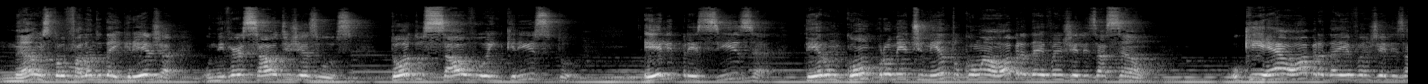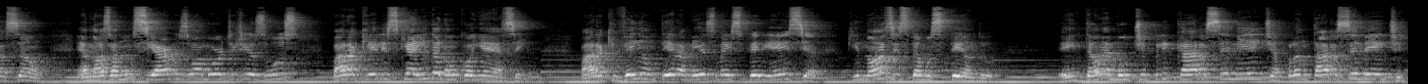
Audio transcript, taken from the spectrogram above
Não, estou falando da igreja universal de Jesus. Todo salvo em Cristo, ele precisa ter um comprometimento com a obra da evangelização. O que é a obra da evangelização? É nós anunciarmos o amor de Jesus para aqueles que ainda não conhecem para que venham ter a mesma experiência que nós estamos tendo. Então é multiplicar a semente, é plantar a semente.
